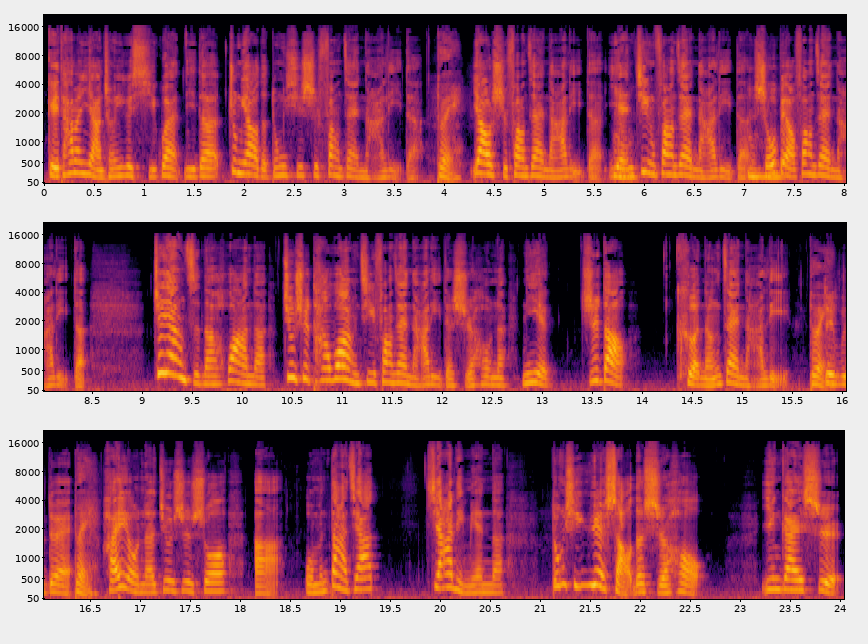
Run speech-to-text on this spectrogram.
给他们养成一个习惯。你的重要的东西是放在哪里的？对，钥匙放在哪里的？眼镜放在哪里的？手表放在哪里的？这样子的话呢，就是他忘记放在哪里的时候呢，你也知道可能在哪里，对对不对？对还有呢，就是说啊、我们大家家里面呢东西越少的时候，应该是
